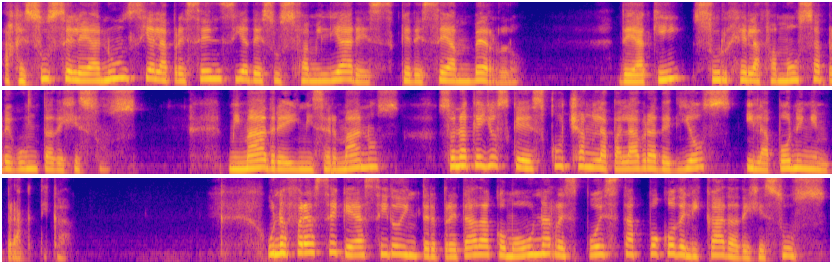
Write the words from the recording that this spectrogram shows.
A Jesús se le anuncia la presencia de sus familiares que desean verlo. De aquí surge la famosa pregunta de Jesús. Mi madre y mis hermanos son aquellos que escuchan la palabra de Dios y la ponen en práctica una frase que ha sido interpretada como una respuesta poco delicada de Jesús.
